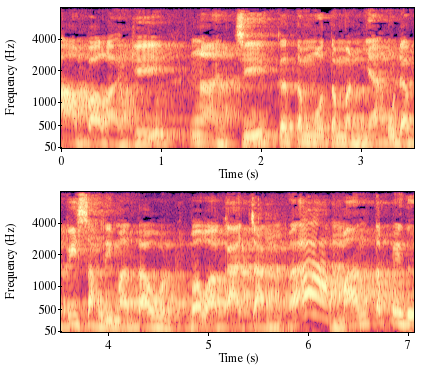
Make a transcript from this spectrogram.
apalagi ngaji ketemu temennya udah pisah lima tahun bawa kacang ah mantep itu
